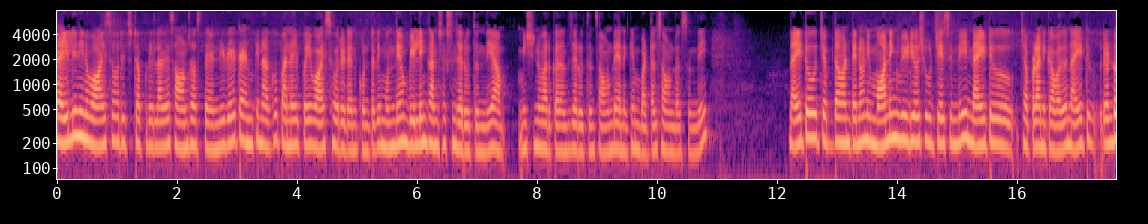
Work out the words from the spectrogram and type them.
డైలీ నేను వాయిస్ ఓవర్ ఇచ్చేటప్పుడు ఇలాగే సౌండ్స్ వస్తాయండి. ఇదే టైంకి నాకు పని అయిపోయి వాయిస్ ఓవర్ వేయడానికి ఉంటుంది ముందేమో బిల్డింగ్ కన్స్ట్రక్షన్ జరుగుతుంది. ఆ మిషన్ వర్క్ అదంతా జరుగుతుంది. సౌండ్ వెనకేం బట్టల సౌండ్ వస్తుంది. నైట్ చెప్దామంటేనో నేను మార్నింగ్ వీడియో షూట్ చేసింది నైట్ చెప్పడానికి అవ్వదు. నైట్ రెండో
